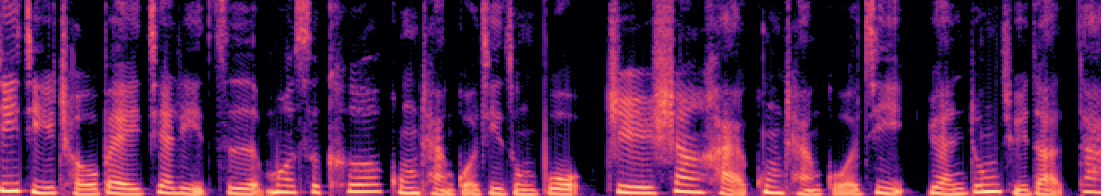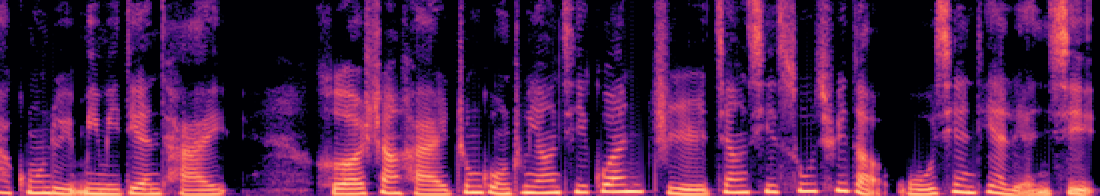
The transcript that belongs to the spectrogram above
积极筹备建立自莫斯科共产国际总部至上海共产国际远东局的大功率秘密电台，和上海中共中央机关至江西苏区的无线电联系。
